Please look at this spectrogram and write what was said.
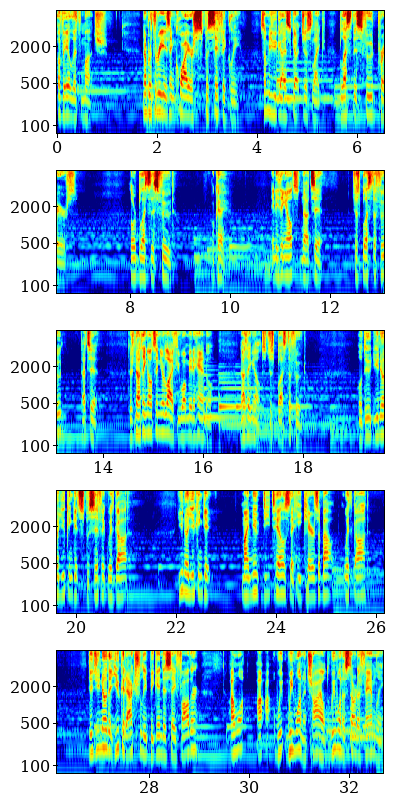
availeth much. Number three is inquire specifically. Some of you guys got just like, bless this food prayers. Lord, bless this food. Okay. Anything else? No, that's it. Just bless the food. That's it. There's nothing else in your life you want me to handle. Nothing else. Just bless the food. Well, dude, you know you can get specific with God. You know you can get minute details that He cares about with God. Did you know that you could actually begin to say, Father, I want, I, I, we, we want a child. We want to start a family.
